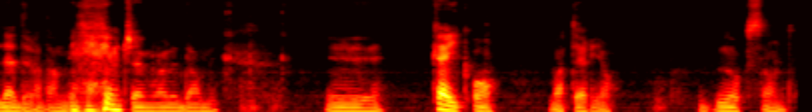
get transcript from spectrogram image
Leather damy, nie wiem czemu, ale damy. Yy, cake, o, materiał. Block sand.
